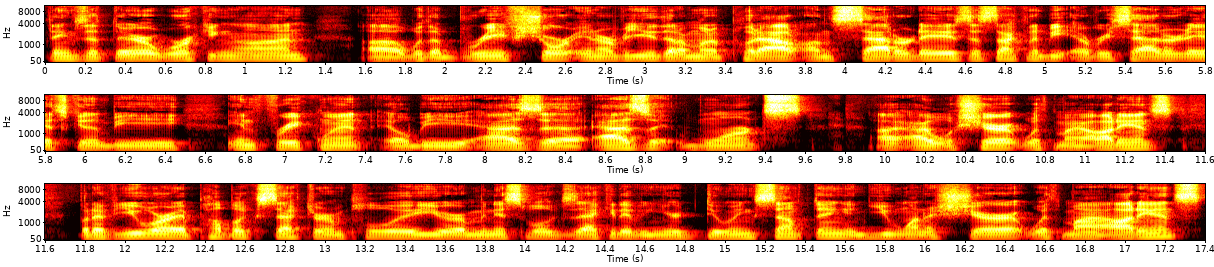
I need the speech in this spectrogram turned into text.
things that they're working on uh, with a brief, short interview that I'm going to put out on Saturdays. It's not going to be every Saturday. It's going to be infrequent. It'll be as uh, as it warrants. I, will share it with my audience. But if you are a public sector employee, you're a municipal executive, and you're doing something, and you want to share it with my audience,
